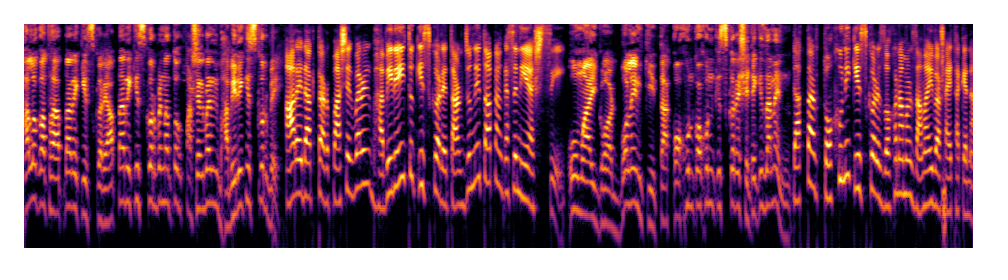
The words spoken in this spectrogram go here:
ভালো কথা আপনারে কিস করে। আপনারে কিস করবে না তো পাশের বাড়ির ভাবিরে কিস করবে? আরে ডাক্তার পাশের বাড়ির ভাবিরেই তো কিস করে তার জন্যই তো আপনার কাছে নিয়ে আসছি। ও মাই গড বলেন কি তা কখন কখন কিস করে সেটা কি জানেন? ডাক্তার তখনই কিস করে যখন আমার জামাই বাসায় থাকে না।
